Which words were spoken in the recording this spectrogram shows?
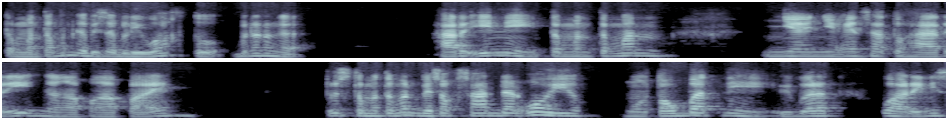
Teman-teman nggak bisa beli waktu, benar nggak? Hari ini teman-teman nyanyiin satu hari nggak ngapa-ngapain, terus teman-teman besok sadar, oh iya mau tobat nih, ibarat, wah hari ini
